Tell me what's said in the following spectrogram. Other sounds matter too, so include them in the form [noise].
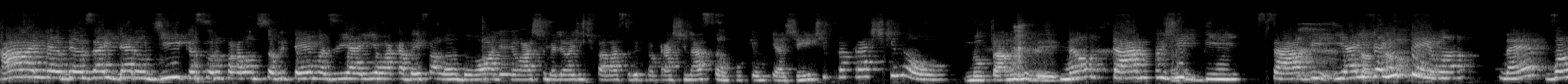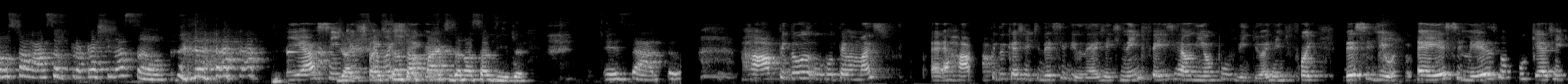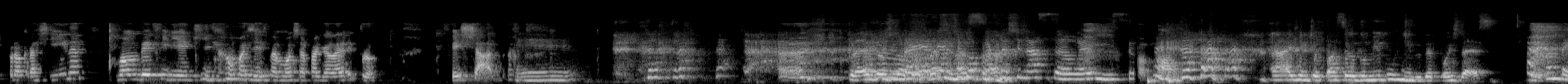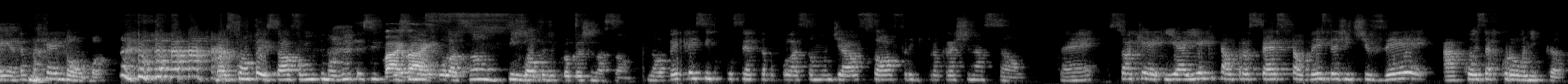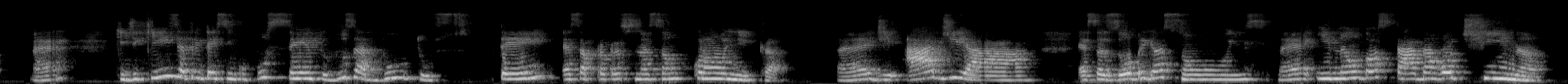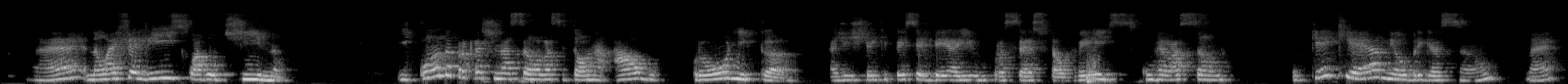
Ai, meu Deus, aí deram dicas, foram falando sobre temas, e aí eu acabei falando: olha, eu acho melhor a gente falar sobre procrastinação, porque o que a gente procrastinou. Não tá no gibi. Não tá no gibi, sabe? E aí veio o tema, né? Vamos falar sobre procrastinação. E é assim Já que, que faz tanta chega. parte da nossa vida. Exato. Rápido, o tema mais é, rápido que a gente decidiu, né? A gente nem fez reunião por vídeo. A gente foi, decidiu, é esse mesmo, porque a gente procrastina. Vamos definir aqui [laughs] como a gente vai mostrar pra galera e pronto. Fechado. É. Prévia de uma procrastinação. procrastinação, é isso. [laughs] Ai, gente, eu passei o domingo rindo depois dessa. Eu também, até fiquei bomba. Mas conta aí, estava falando que 95% vai, vai. da população Sim. sofre de procrastinação. 95% da população mundial sofre de procrastinação. Né? Só que, e aí é que está o processo, talvez, da gente ver a coisa crônica, né? Que de 15% a 35% dos adultos tem essa procrastinação crônica, né? De adiar, essas obrigações, né? E não gostar da rotina, né? Não é feliz com a rotina. E quando a procrastinação ela se torna algo crônica, a gente tem que perceber aí um processo talvez com relação o que que é a minha obrigação, né?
